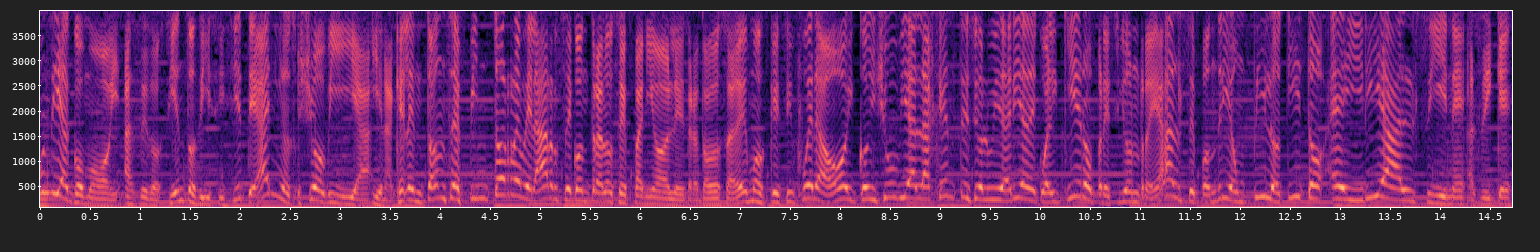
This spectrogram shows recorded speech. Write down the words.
Un día como hoy, hace 217 años, llovía y en aquel entonces pintó rebelarse contra los españoles. Pero todos sabemos que si fuera hoy con lluvia, la gente se olvidaría de cualquier opresión real, se pondría un pilotito e iría al cine. Así que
